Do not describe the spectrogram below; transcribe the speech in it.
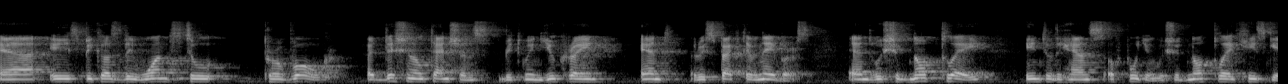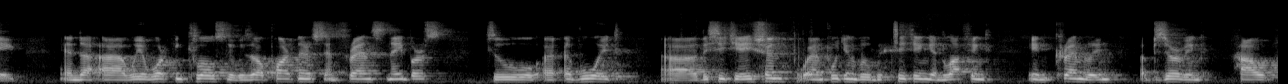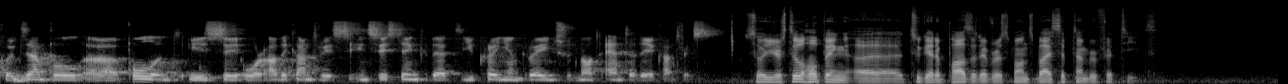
uh, is because they want to provoke additional tensions between Ukraine and respective neighbors. And we should not play into the hands of Putin. We should not play his game. And uh, uh, we are working closely with our partners and friends, neighbors, to uh, avoid uh, the situation when Putin will be sitting and laughing in Kremlin, observing how, for example, uh, Poland is uh, or other countries insisting that Ukrainian grain should not enter their countries. So you're still hoping to get a positive response by September 15th?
